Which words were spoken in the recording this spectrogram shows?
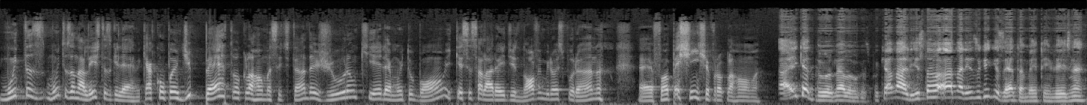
Muitos, muitos analistas, Guilherme, que acompanham de perto o Oklahoma City Thunder, juram que ele é muito bom e que esse salário aí de 9 milhões por ano é, foi uma pechincha para o Oklahoma. Aí que é duro, né, Lucas? Porque analista analisa o que quiser também, tem vez, né?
